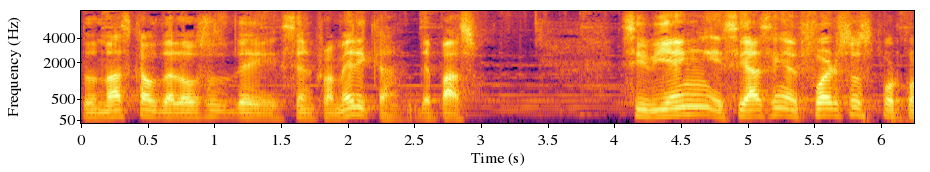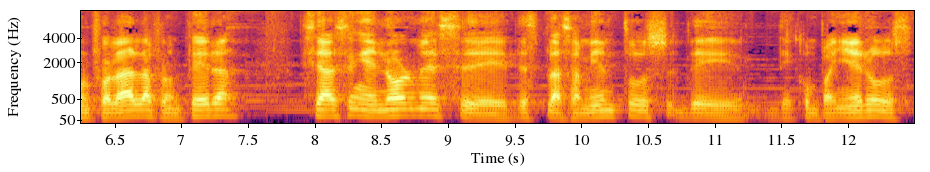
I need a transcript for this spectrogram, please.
los más caudalosos de Centroamérica, de paso. Si bien eh, se hacen esfuerzos por controlar la frontera, se hacen enormes eh, desplazamientos de, compañeros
